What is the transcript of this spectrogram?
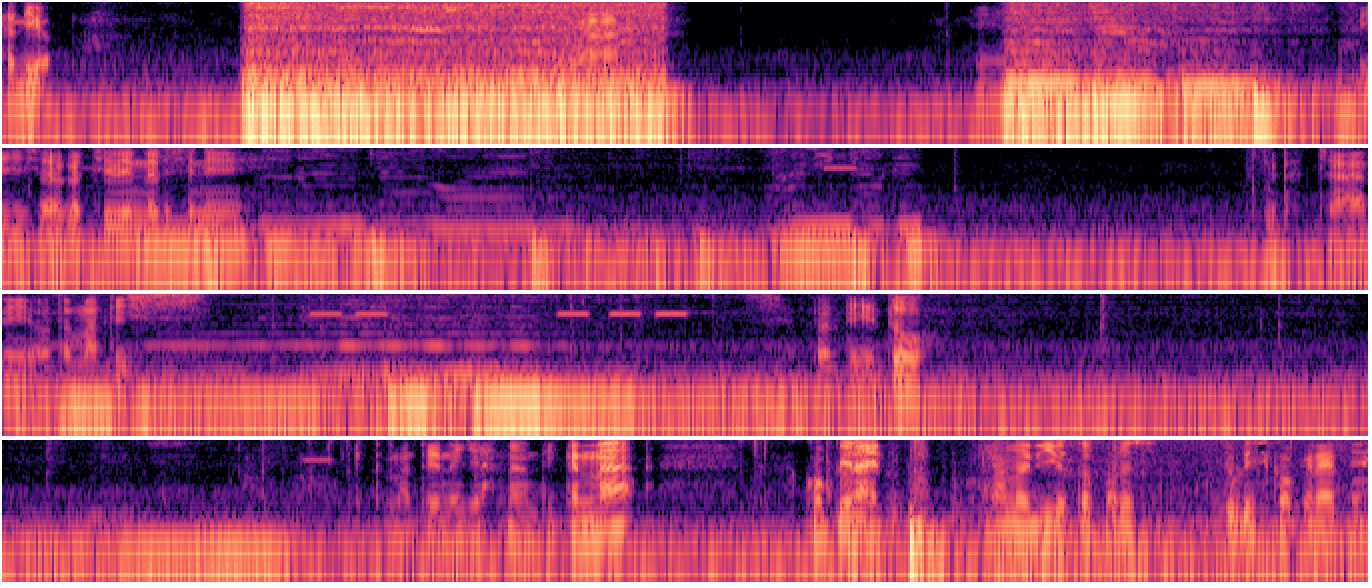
Radio bisa kecilin dari sini. Kita cari otomatis. Seperti itu. Kita matiin aja. Nanti kena copyright. Kalau di YouTube harus tulis copyrightnya.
